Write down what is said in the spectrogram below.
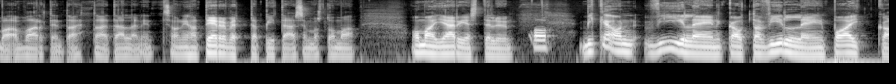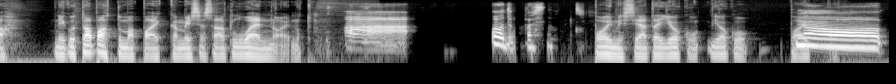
varten tai, tai tällä, niin se on ihan tervettä pitää semmoista omaa oman järjestelyyn. Oh. Mikä on viilein kautta villein paikka, niin kuin tapahtumapaikka, missä sä oot luennoinut? Ah, ootapas Poimi sieltä joku, joku paikka. No,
